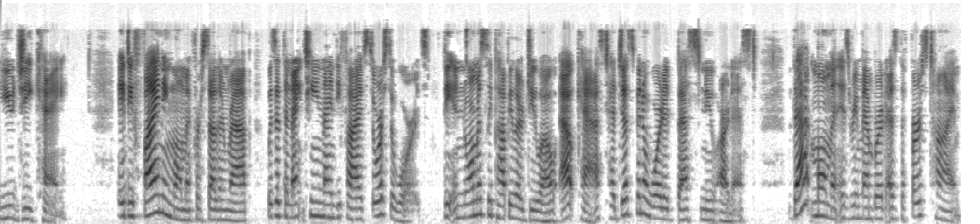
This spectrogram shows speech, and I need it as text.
UGK. A defining moment for Southern rap was at the 1995 Source Awards. The enormously popular duo, OutKast, had just been awarded Best New Artist. That moment is remembered as the first time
